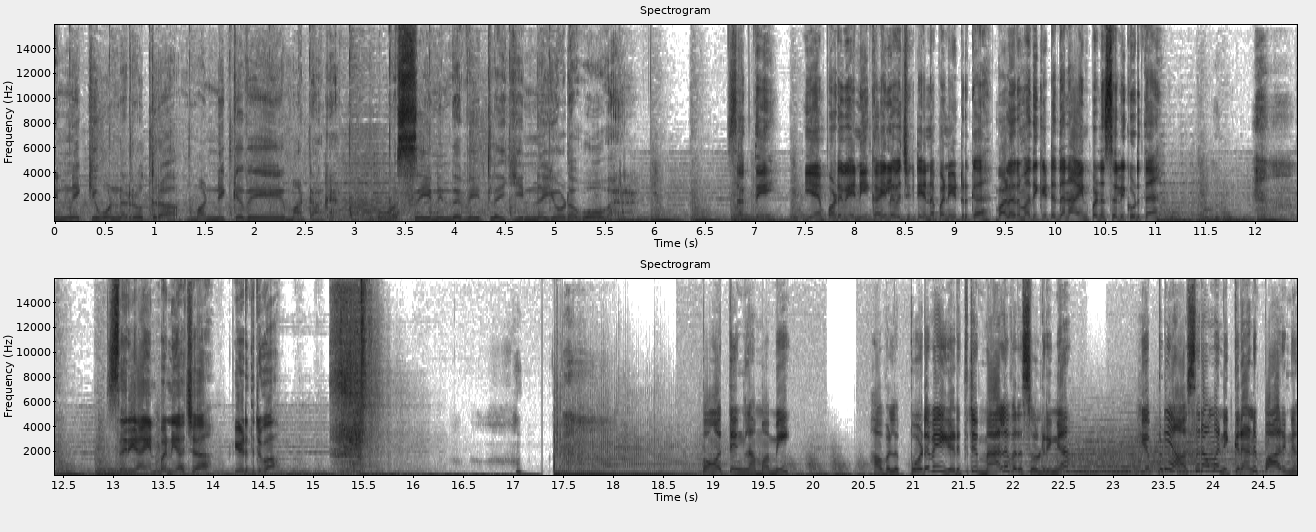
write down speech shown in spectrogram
இன்னைக்கு உன்னை ருத்ரா மன்னிக்கவே மாட்டாங்க. உன் சீன் இந்த வீட்ல இன்னையோட ஓவர். சக்தி என் புடவைய நீ கையில வச்சுக்கிட்டு என்ன பண்ணிட்டு இருக்க? வளர்மதி கிட்ட தானே அயன் பண்ண சொல்லி கொடுத்தேன்? சரி அயன் பண்ணியாச்சா? எடுத்துட்டு வா. பாத்தீங்களா மம்மி? அவளை புடவை எடுத்துட்டு மேல வர சொல்றீங்க? எப்படி அசராம நிக்கிறான்னு பாருங்க.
